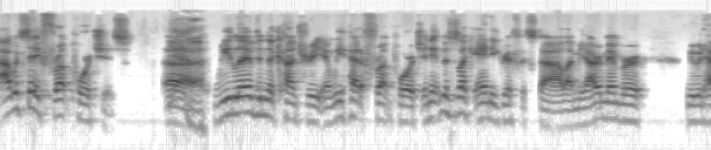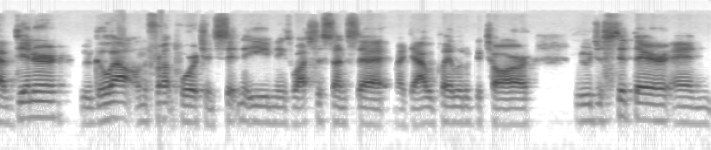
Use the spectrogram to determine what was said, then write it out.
I would say front porches. Yeah. Uh, we lived in the country and we had a front porch, and it was like Andy Griffith style. I mean, I remember we would have dinner, we would go out on the front porch and sit in the evenings, watch the sunset. My dad would play a little guitar. we would just sit there and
